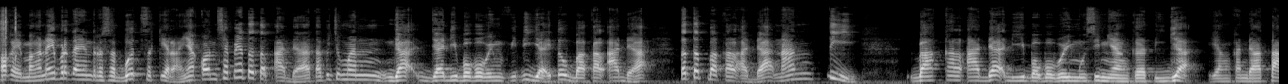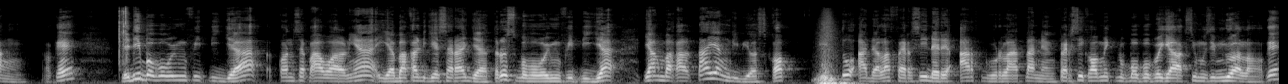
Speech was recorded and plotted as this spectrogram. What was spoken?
Oke, mengenai pertanyaan tersebut sekiranya konsepnya tetap ada, tapi cuman nggak jadi Bobo Boy Movie 3 itu bakal ada, tetap bakal ada nanti bakal ada di Boboiboy musim yang ketiga yang akan datang. Oke? Jadi Boboiboy Movie 3 konsep awalnya ya bakal digeser aja. Terus Boboiboy Movie 3 yang bakal tayang di bioskop itu adalah versi dari Art Gurlatan yang versi komik Boboiboy Galaxy musim 2 loh, oke? Okay?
